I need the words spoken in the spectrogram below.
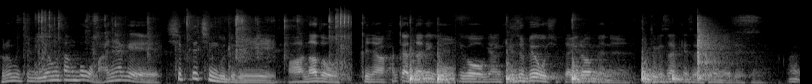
그러면 지금 이 영상 보고 만약에 10대 친구들이 아 나도 그냥 학교 안 다니고 이거 그냥 기술 배우고 싶다 이러면은 어떻게 생각해서 그런 거에 대해서? 아,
